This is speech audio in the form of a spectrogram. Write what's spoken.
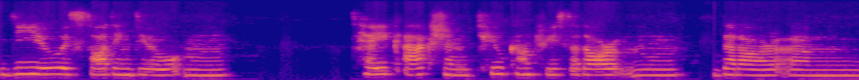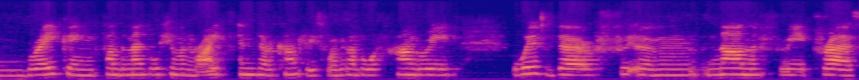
the EU is starting to um, take action to countries that are um, that are um, breaking fundamental human rights in their countries. For example, with Hungary, with their um, non-free press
